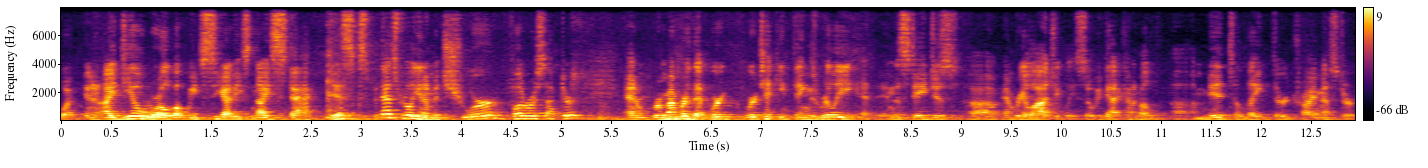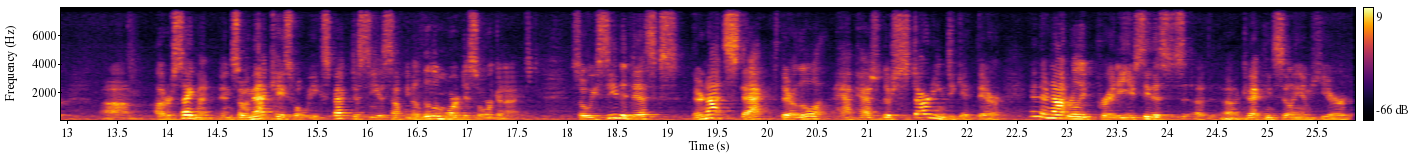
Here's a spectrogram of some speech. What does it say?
what in an ideal world, what we'd see are these nice stacked discs, but that's really in a mature photoreceptor. And remember that we're, we're taking things really in the stages uh, embryologically. So we've got kind of a, a mid to late third trimester um, outer segment. And so in that case, what we expect to see is something a little more disorganized. So we see the discs, they're not stacked, they're a little haphazard, they're starting to get there, and they're not really pretty. You see this uh, uh, connecting cilium here.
